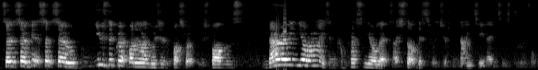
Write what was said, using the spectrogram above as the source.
So, so, get, so, so use the correct body language as the prospect responds. Narrowing your eyes and compressing your lips. I just thought this was just 1980s drivel.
